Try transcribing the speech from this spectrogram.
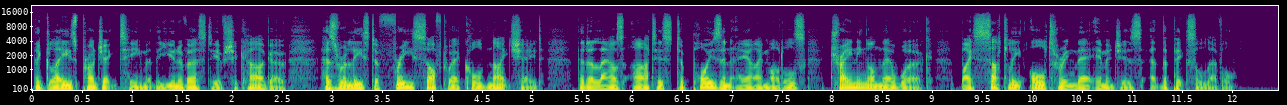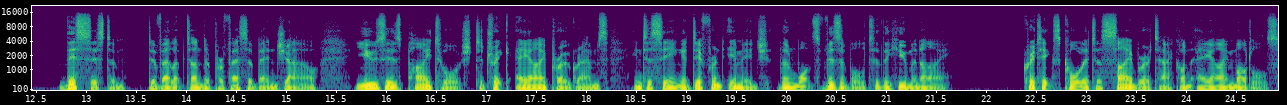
the Glaze project team at the University of Chicago has released a free software called Nightshade that allows artists to poison AI models training on their work by subtly altering their images at the pixel level. This system, developed under Professor Ben Zhao, uses PyTorch to trick AI programs into seeing a different image than what's visible to the human eye. Critics call it a cyber attack on AI models,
